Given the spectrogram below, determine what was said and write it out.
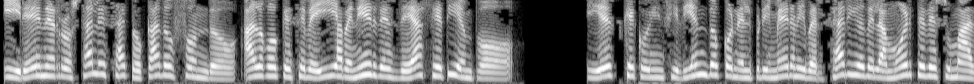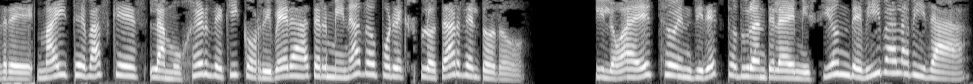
Irene Rosales ha tocado fondo, algo que se veía venir desde hace tiempo. Y es que coincidiendo con el primer aniversario de la muerte de su madre, Maite Vázquez, la mujer de Kiko Rivera ha terminado por explotar del todo. Y lo ha hecho en directo durante la emisión de Viva la Vida.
